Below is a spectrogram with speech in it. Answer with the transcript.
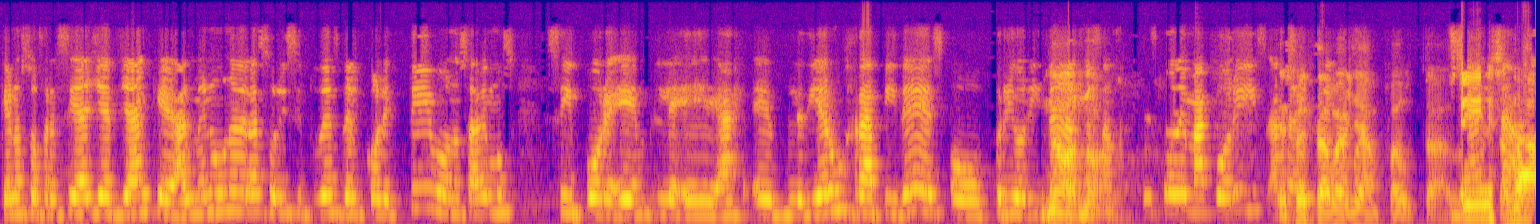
que nos ofrecía ayer Jan, que al menos una de las solicitudes del colectivo, no sabemos si por eh, le, eh, eh, le dieron rapidez o prioridad No, no, a San. Francisco de Macorís. Eso estaba de- ya pautado. Sí, está-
